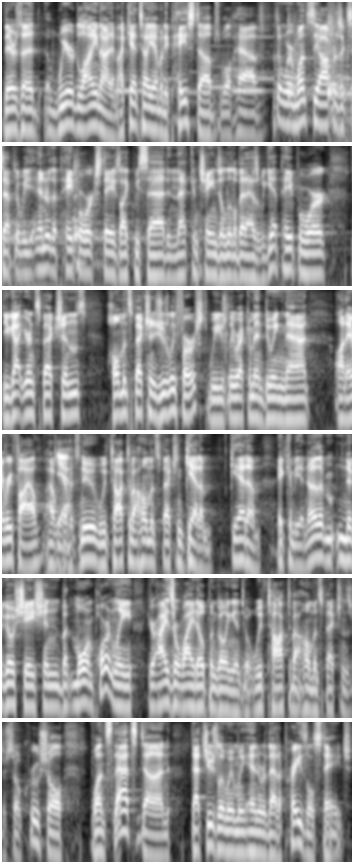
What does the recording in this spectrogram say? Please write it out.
there's a weird line item. I can't tell you how many pay stubs we'll have. Where once the offer's accepted, we enter the paperwork stage, like we said, and that can change a little bit as we get paperwork. You got your inspections. Home inspection is usually first. We usually recommend doing that on every file. I don't care Yeah. if it's new. We've talked about home inspection. Get them. Get them. It can be another negotiation, but more importantly, your eyes are wide open going into it. We've talked about home inspections are so crucial. Once that's done, that's usually when we enter that appraisal stage.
